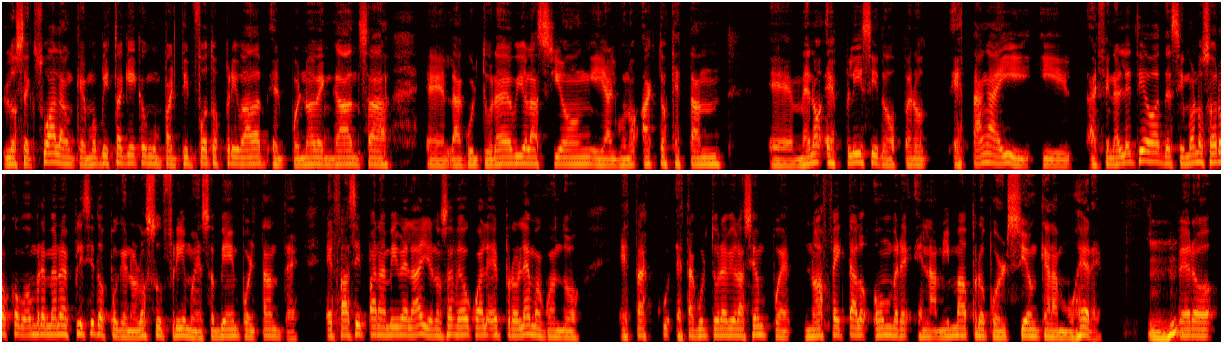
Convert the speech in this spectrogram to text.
lo sexual, aunque hemos visto aquí con compartir fotos privadas, el porno de venganza, eh, la cultura de violación y algunos actos que están eh, menos explícitos, pero están ahí y al final del día decimos nosotros como hombres menos explícitos porque no los sufrimos y eso es bien importante. Es fácil para mí, ¿verdad? Yo no sé veo cuál es el problema cuando esta, esta cultura de violación pues no afecta a los hombres en la misma proporción que a las mujeres. Pero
